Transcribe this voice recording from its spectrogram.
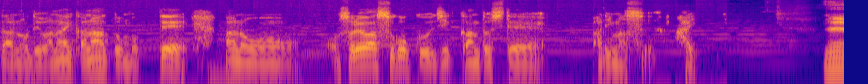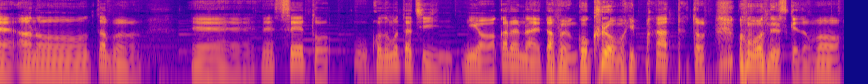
たのではないかなと思って、あの、それはすごく実感としてあります。はい。ねあの、多分、えーね、生徒、子供たちにはわからない多分ご苦労もいっぱいあったと思うんですけども、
